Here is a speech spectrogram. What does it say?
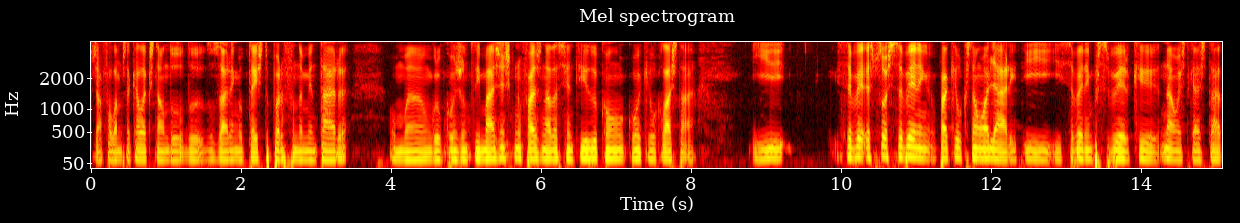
já falamos daquela questão do, do, de usarem o texto para fundamentar uma, um grupo conjunto de imagens que não faz nada sentido com, com aquilo que lá está. E saber, as pessoas saberem para aquilo que estão a olhar e, e, e saberem perceber que não, este gajo está,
